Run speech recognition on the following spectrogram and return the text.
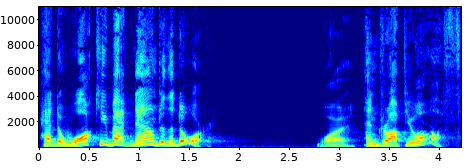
had to walk you back down to the door Why? and drop you off.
